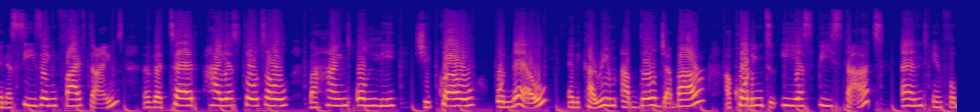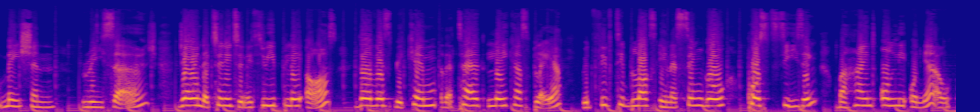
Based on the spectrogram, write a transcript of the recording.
in a season five times, the third highest total behind only Shaquille O'Neal and Kareem Abdul Jabbar, according to ESPN stats and information research. During the 2023 playoffs, Davis became the third Lakers player with 50 blocks in a single postseason behind only O'Neal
